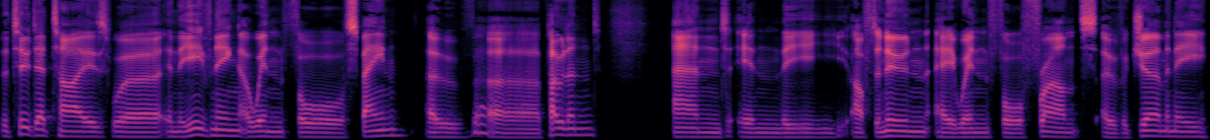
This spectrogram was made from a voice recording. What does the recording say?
the two dead ties were in the evening a win for Spain over Poland, and in the afternoon a win for France over Germany.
